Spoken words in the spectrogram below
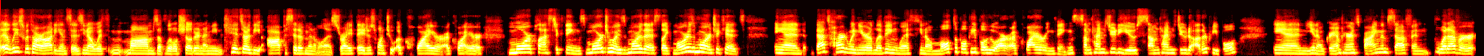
at least with our audiences, you know, with moms of little children, I mean, kids are the opposite of minimalists, right? They just want to acquire, acquire more plastic things, more toys, more this, like more is more to kids and that's hard when you're living with you know multiple people who are acquiring things sometimes due to you sometimes due to other people and you know grandparents buying them stuff and whatever.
